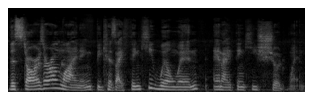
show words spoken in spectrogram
The stars are aligning because I think he will win, and I think he should win.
